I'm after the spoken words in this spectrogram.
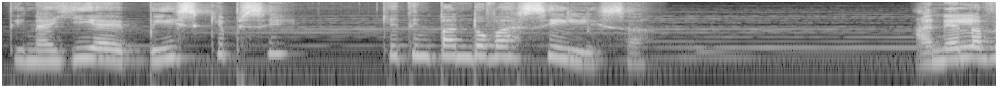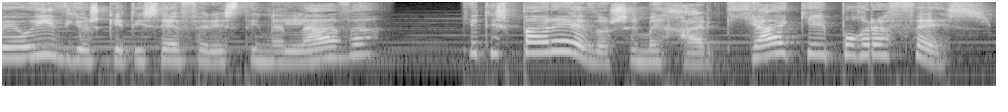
Την Αγία Επίσκεψη και την Παντοβασίλισσα. Ανέλαβε ο ίδιος και τις έφερε στην Ελλάδα και τις παρέδωσε με χαρτιά και υπογραφές.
